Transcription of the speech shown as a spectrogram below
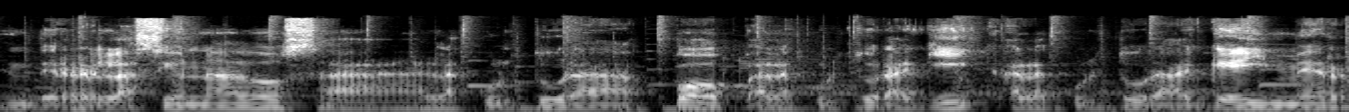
de- relacionados a la cultura pop, a la cultura geek, a la cultura gamer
